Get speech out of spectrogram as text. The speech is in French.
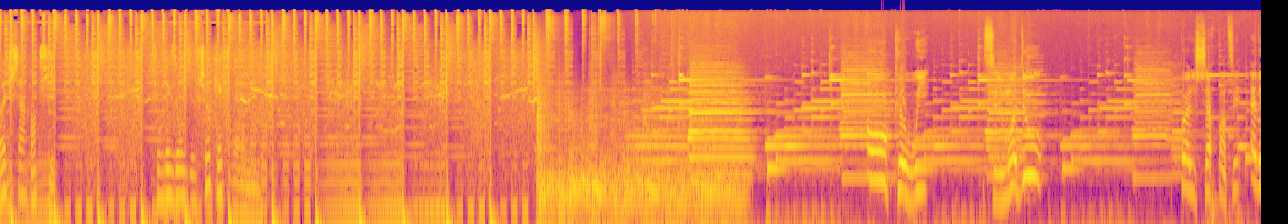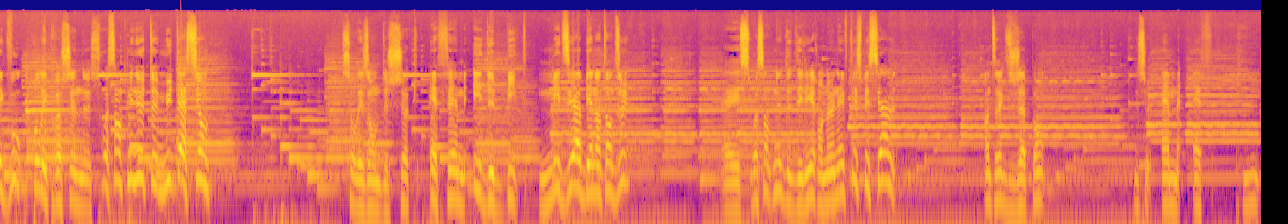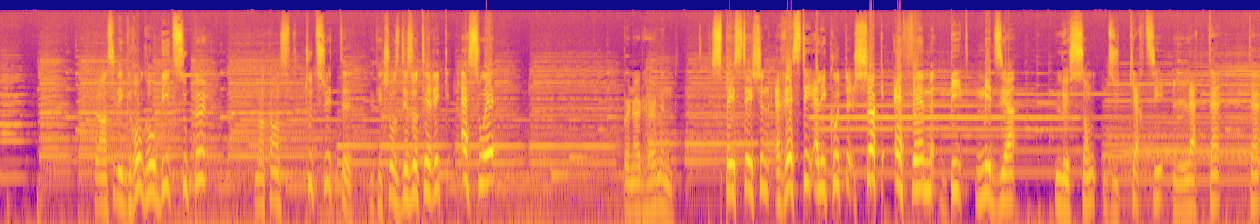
Paul Charpentier sur les ondes de choc FM. Oh que oui! C'est le mois d'août! Paul Charpentier avec vous pour les prochaines 60 minutes mutation sur les ondes de choc FM et de Beat Média, bien entendu. Et 60 minutes de délire. On a un invité spécial en direct du Japon, Monsieur MFP. On peut lancer des gros gros beats sous peu. On commence tout de suite quelque chose d'ésotérique à souhait. Bernard Herrmann. Space Station, restez à l'écoute. Choc FM Beat Media. Le son du quartier latin. Tan,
